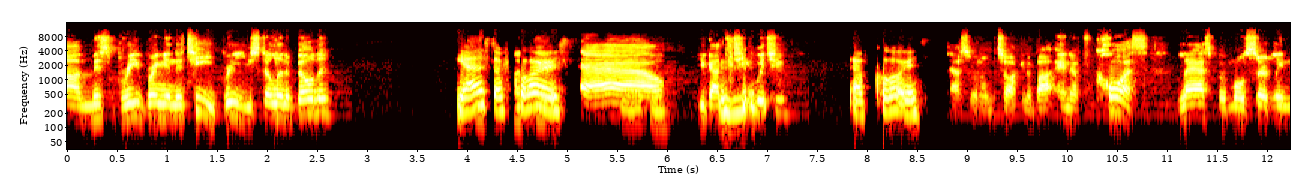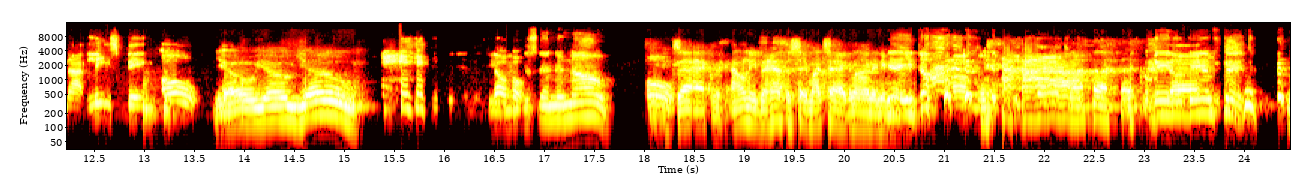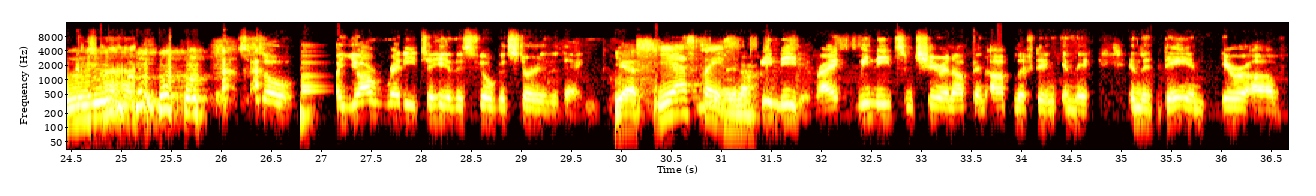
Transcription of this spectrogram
Uh, Miss Bree bringing the tea. Bree, you still in the building? Yes, of course. Ow. You got the tea with you? Of course. That's what I'm talking about. And of course, last but most certainly not least, Big O. Yo, yo, yo. No. Just in the know. Oh, Exactly. I don't even have to say my tagline anymore. Yeah, you don't. um, Ain't no damn thing. Mhm. so, uh, are y'all ready to hear this feel good story of the day? yes. yes, please. You know. we need it, right? We need some cheering up and uplifting in the in the day and era of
